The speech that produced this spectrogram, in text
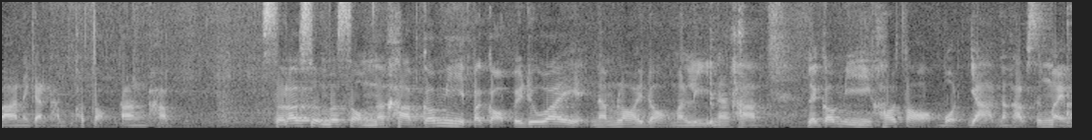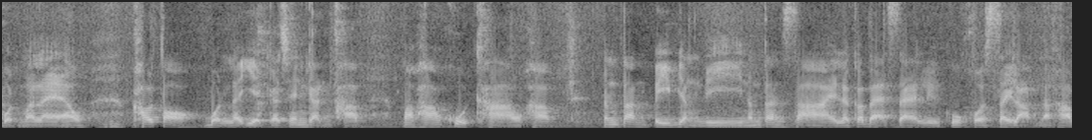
บ้างในการทำข้าวตอกตั้งครับ สำหรับส่วนผสมนะครับก็มีประกอบไปด้วยน้ำลอยดอกมะลินะครับ แล้วก็มีข้าวตอกบดหยาบนะครับ ซึ่งใหม่บดมาแล้วข้าวตอกบดละเอียดก็เช่นกันครับมะพร้าวขูดขาวครับ น้ำตาลปี๊บอย่างดี น้ำตาลทราย แล้วก็แบะแซหรือกูโคสไซรัปนะครับ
